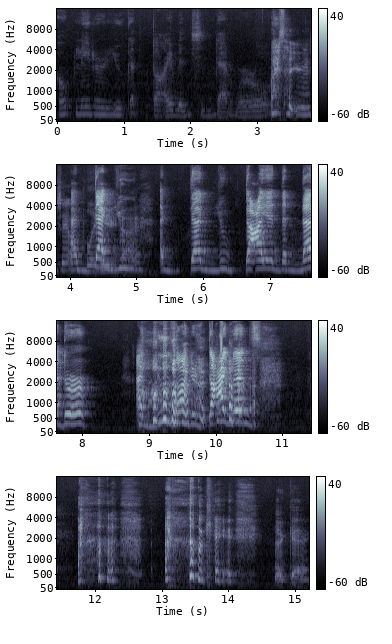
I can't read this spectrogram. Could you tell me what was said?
hope later you get diamonds in that world. I thought you were gonna say And then you you die. and then you die in the nether and lose all your diamonds. okay, okay.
